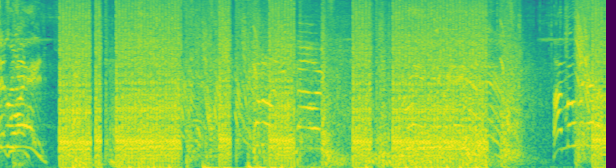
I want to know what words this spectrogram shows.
There's a grenade! Come on, you cowards! I'm moving out!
